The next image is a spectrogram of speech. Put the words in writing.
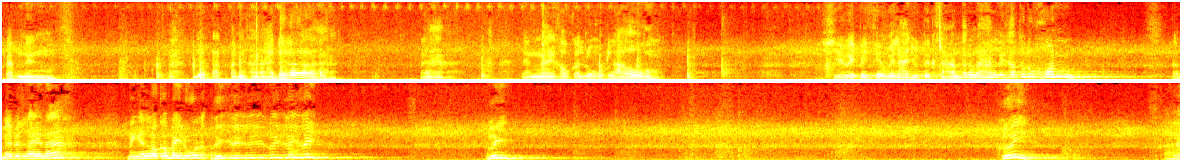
แป๊บนึง อย่าตัดปัญหาเด้อนะยังไงเขาก็ลูกเรา เฉยไปเสียเวลาอยู่ตึกสามตั้งนานเลยครับ ทุกๆคน แต่ไม่เป็นไรนะ ไม่งั้นเราก็ไม่รู้นะเฮ้ยเฮ้ยเฮ้ยเฮ้ยเฮ้ยเฮ้ยเฮ้ยเฮ้ย อะไร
